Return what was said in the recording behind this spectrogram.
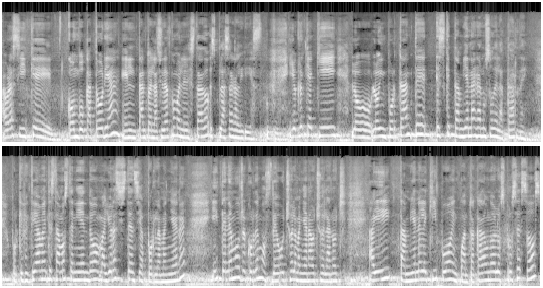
ahora sí que convocatoria, en, tanto en la ciudad como en el estado, es Plaza Galerías. Y yo creo que aquí lo, lo importante es que también hagan uso de la tarde, porque efectivamente estamos teniendo mayor asistencia por la mañana y tenemos, recordemos, de 8 de la mañana a 8 de la noche. Ahí también el equipo, en cuanto a cada uno de los procesos,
